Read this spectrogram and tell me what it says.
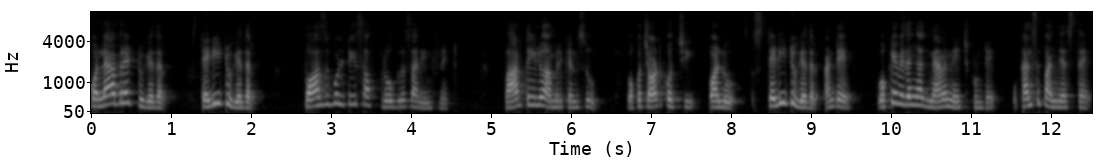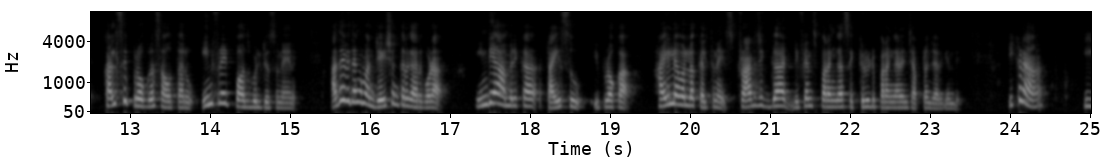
collaborate together study together possibilities of progress are infinite భారతీయులు అమెరికన్స్ ఒక చోటకు వచ్చి వాళ్ళు స్టడీ టుగెదర్ అంటే ఒకే విధంగా జ్ఞానం నేర్చుకుంటే కలిసి పనిచేస్తే కలిసి ప్రోగ్రెస్ అవుతారు ఇన్ఫినిట్ పాసిబిలిటీస్ ఉన్నాయని. అదేవిధంగా మన జయశంకర్ గారు కూడా ఇండియా అమెరికా టైస్ ఇప్పుడు ఒక హై లెవెల్లోకి వెళ్తున్నాయి. స్ట్రాటజిక్గా డిఫెన్స్ పరంగా సెక్యూరిటీ పరంగా నేను చెప్పడం జరిగింది. ఇక్కడ ఈ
